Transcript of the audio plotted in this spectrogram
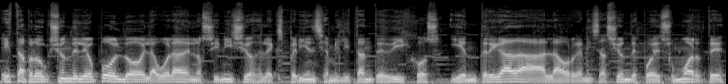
Esta producción de Leopoldo, elaborada en los inicios de la experiencia militante de Hijos y entregada a la organización después de su muerte,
